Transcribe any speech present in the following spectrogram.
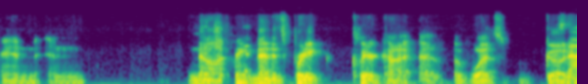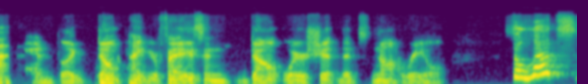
and and no, Could I think that it's pretty clear cut of, of what's good that- and bad. Like, don't paint your face and don't wear shit that's not real. So let's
